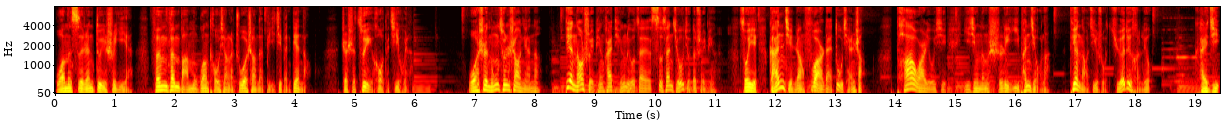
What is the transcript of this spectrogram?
我们四人对视一眼。纷纷把目光投向了桌上的笔记本电脑，这是最后的机会了。我是农村少年呢，电脑水平还停留在四三九九的水平，所以赶紧让富二代杜钱上。他玩游戏已经能实力一喷酒了，电脑技术绝对很溜。开机，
